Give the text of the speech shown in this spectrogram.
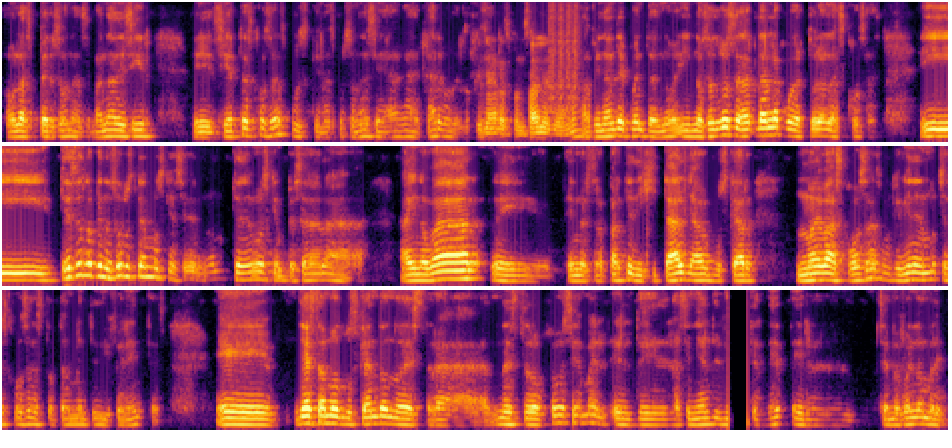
o las personas van a decir eh, ciertas cosas, pues que las personas se hagan cargo de lo que, sean responsables, ¿no? A final de cuentas, ¿no? Y nosotros dar, la cobertura a las cosas. Y eso es lo que nosotros tenemos que hacer, ¿no? Tenemos que empezar a, innovar eh, en nuestra parte digital, ya buscar nuevas cosas, porque vienen muchas cosas totalmente diferentes. Eh, ya estamos buscando nuestra, nuestro, ¿cómo se llama? El, de la señal de internet, el, se me fue el nombre.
